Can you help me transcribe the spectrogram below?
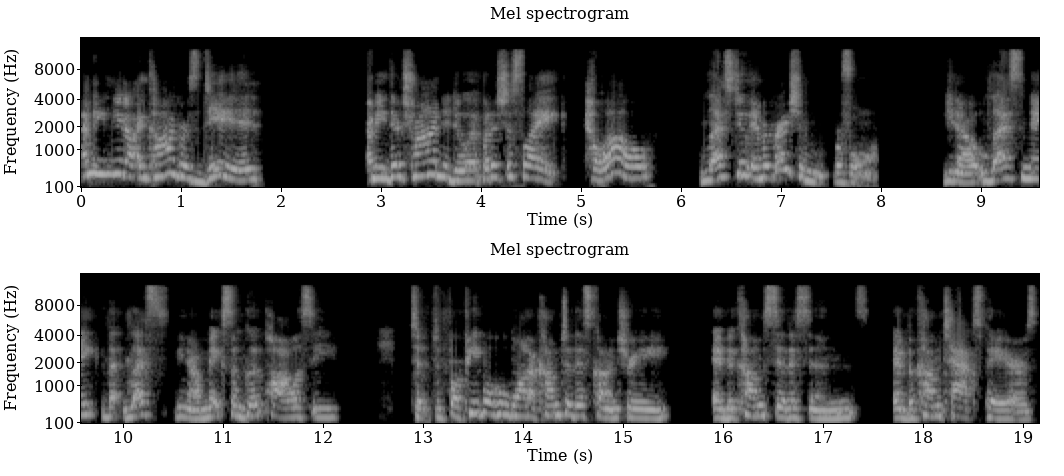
I mean, you know, and Congress did. I mean, they're trying to do it, but it's just like, hello, let's do immigration reform. You know, let's make let's you know make some good policy to, to for people who want to come to this country and become citizens and become taxpayers.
